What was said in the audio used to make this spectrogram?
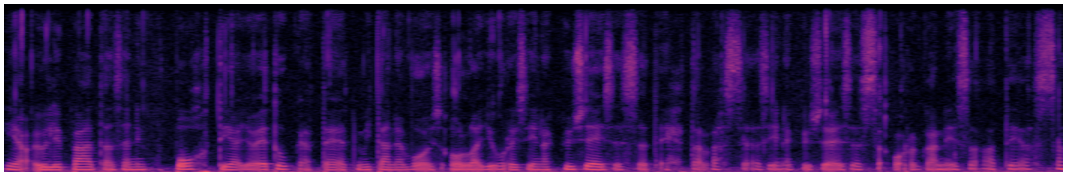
Ja ylipäätänsä niin kuin pohtia jo etukäteen, että mitä ne voisi olla juuri siinä kyseisessä tehtävässä ja siinä kyseisessä organisaatiossa.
